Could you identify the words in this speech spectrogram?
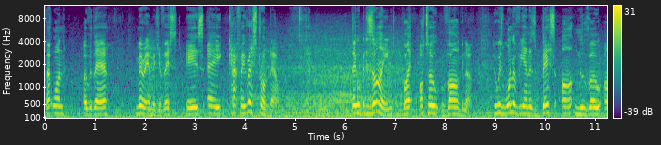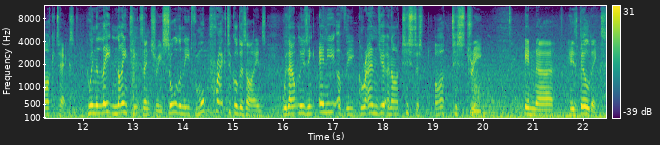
That one over there, mirror image of this, is a cafe restaurant now. They were designed by Otto Wagner, who is one of Vienna's best Art Nouveau architects, who in the late 19th century saw the need for more practical designs without losing any of the grandeur and artistry in uh, his buildings.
